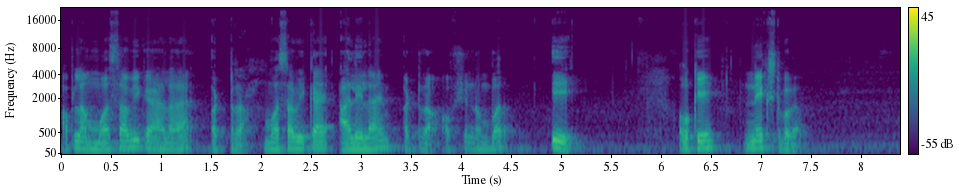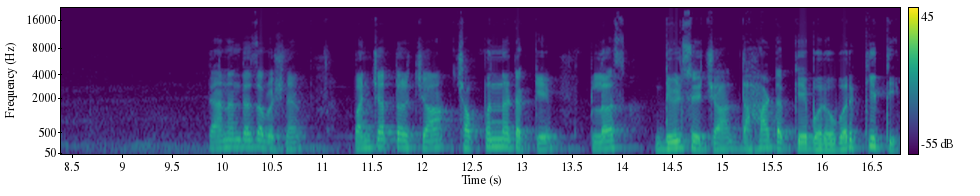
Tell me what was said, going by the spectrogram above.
आपला मसावी काय आला आहे? अठरा. मसावी काय आलेला आहे? अठरा. Option number A okay next बघा. त्यानंतरचा प्रश्न आहे. पंच्याहत्तरच्या छप्पन्न टक्के प्लस दीडशेच्या दहा टक्के बरोबर किती?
